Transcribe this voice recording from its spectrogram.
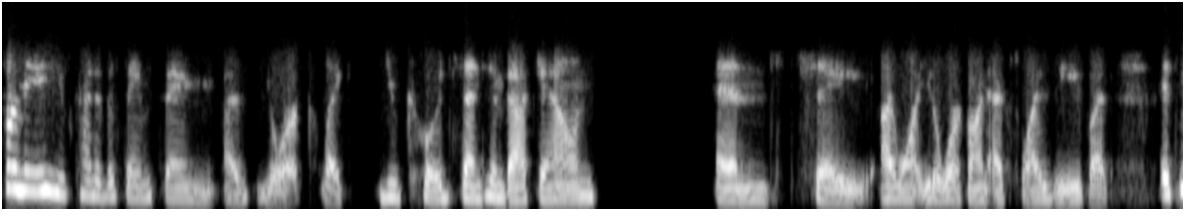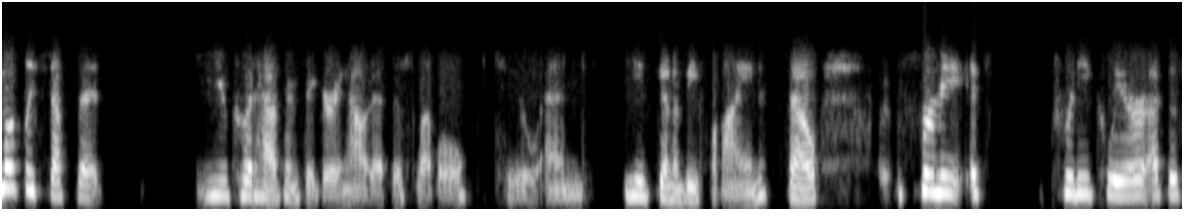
for me, he's kind of the same thing as York. Like you could send him back down and say, I want you to work on XYZ, but it's mostly stuff that you could have him figuring out at this level too. And he's going to be fine. So for me, it's pretty clear at this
